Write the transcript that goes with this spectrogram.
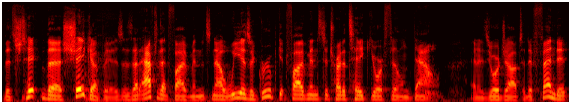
The sh- the shakeup is is that after that five minutes, now we as a group get five minutes to try to take your film down, and it's your job to defend it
